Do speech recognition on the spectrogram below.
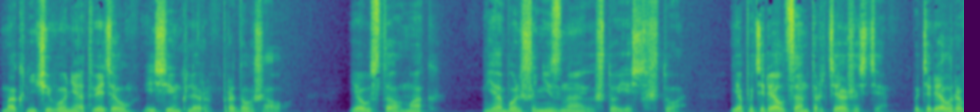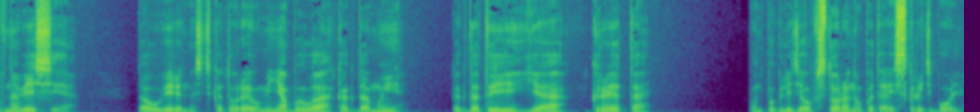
Мак ничего не ответил, и Синклер продолжал. «Я устал, Мак. Я больше не знаю, что есть что». Я потерял центр тяжести, потерял равновесие. Та уверенность, которая у меня была, когда мы... Когда ты, я, Грета... Он поглядел в сторону, пытаясь скрыть боль.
